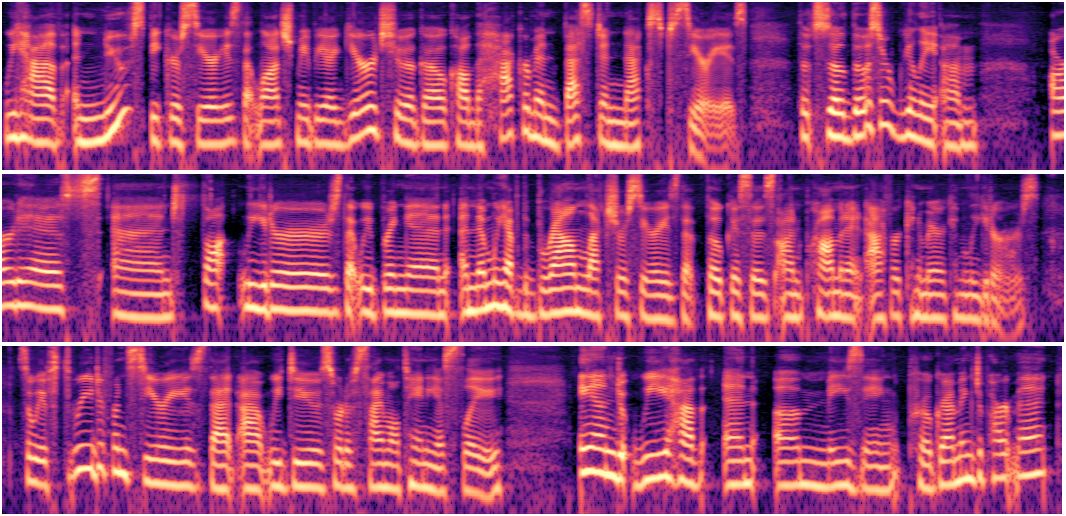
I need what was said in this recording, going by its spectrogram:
We have a new speaker series that launched maybe a year or two ago called the Hackerman Best and Next series. So, those are really um, artists and thought leaders that we bring in. And then we have the Brown Lecture series that focuses on prominent African American leaders. So we have three different series that uh, we do sort of simultaneously. And we have an amazing programming department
